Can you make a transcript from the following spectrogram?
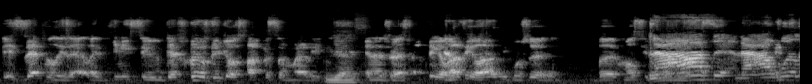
It's definitely that. Like he needs to definitely go talk to somebody yes. and address. I think I think a lot of people should but most people. Now, honestly, now I will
